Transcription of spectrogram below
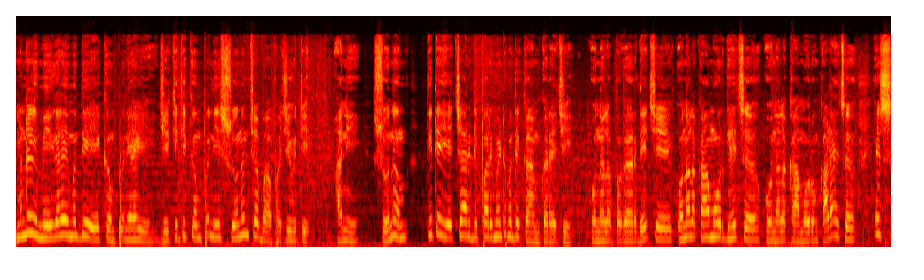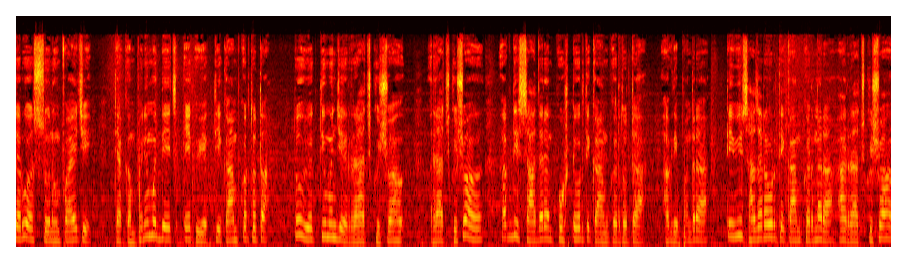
मंडळी मेघालयमध्ये एक कंपनी आहे जे की ती कंपनी सोनमच्या बापाची होती. आणि सोनम तिथे एच आर डिपार्टमेंटमध्ये काम करायची. कोणाला पगार द्यायचे कोणाला कामावर घ्यायचं कोणाला कामावरून काढायचं हे सर्व सोनम पाहायची. त्या कंपनीमध्येच एक व्यक्ती काम करत होता. तो व्यक्ती म्हणजे राज कुशवाह. राज कुशवाह अगदी साधारण पोस्टवरती काम करत होता. अगदी पंधरा ते वीस हजारावरती काम करणारा हा राज कुशवाह.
